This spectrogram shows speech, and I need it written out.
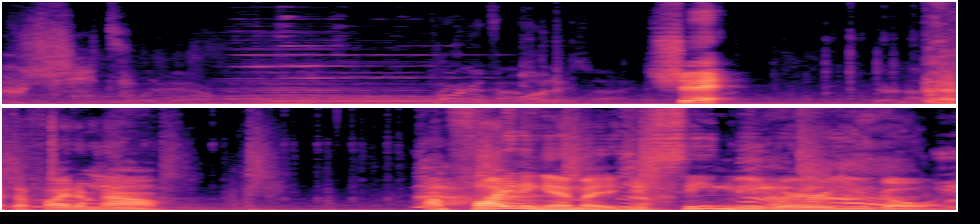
Oh shit. Shit! I have to fight him now. I'm fighting him. uh, He's seen me. Where are you going?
